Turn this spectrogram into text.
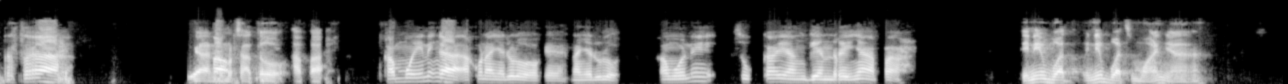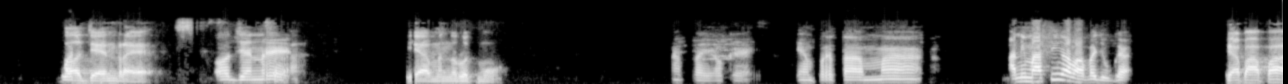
Terserah. Ya, nomor oh. satu apa? Kamu ini enggak, aku nanya dulu, oke. Nanya dulu. Kamu ini suka yang genrenya apa? Ini buat ini buat semuanya. Buat... All genre Oh, genre. Ya, menurutmu. Apa ya? Oke. Yang pertama, animasi nggak apa-apa juga. Nggak apa-apa.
